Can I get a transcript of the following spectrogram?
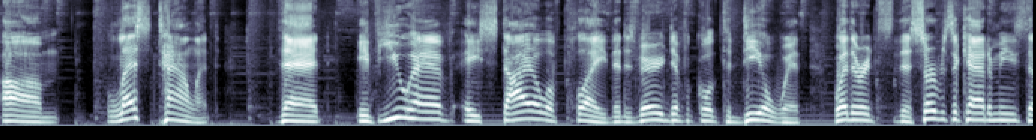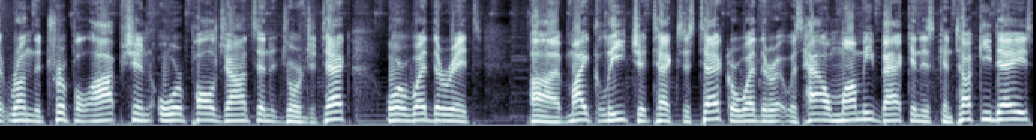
um, less talent, that if you have a style of play that is very difficult to deal with, whether it's the service academies that run the triple option or Paul Johnson at Georgia Tech, or whether it's uh, Mike Leach at Texas Tech, or whether it was Hal Mumme back in his Kentucky days,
